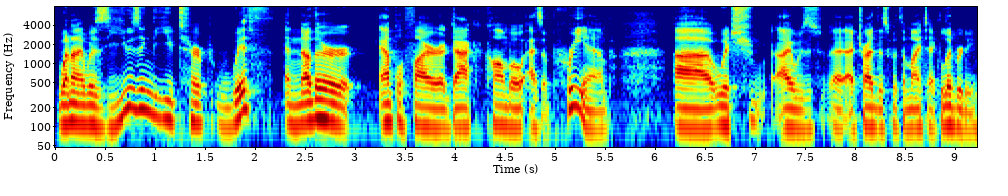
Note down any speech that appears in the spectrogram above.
when I was using the Euterp with another amplifier DAC combo as a preamp, uh, which I was I tried this with the Mytek Liberty.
